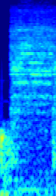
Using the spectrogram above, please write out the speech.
Bye-bye.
